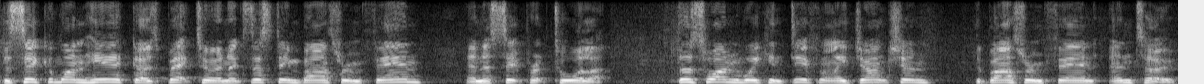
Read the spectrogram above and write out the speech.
The second one here goes back to an existing bathroom fan and a separate toilet. This one we can definitely junction the bathroom fan into.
